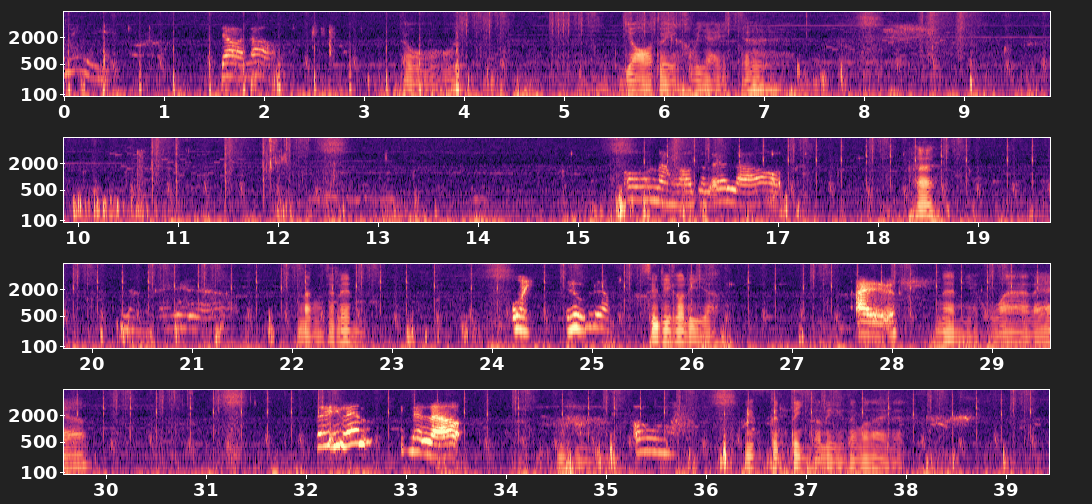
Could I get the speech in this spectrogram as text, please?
ไม่ยอดแล้วโอ้ยยอตัวเองเข้าไปใหญ่ เออโอ้หนังเราจะเล่นแล้ว ฮะ หนังใกล้เล่นแล้ว หนังจะเล่น โอ้ย ไม่รู้เรื่องซีรีส์เกาหลีอะเออนั่นเนี่ยว่าแล้วเฮ้ยเล่นเล่นแล้วอื้อหือโอ้นี่เป็นติ่งเกาหลีแต่เมื่อไหร่นะ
